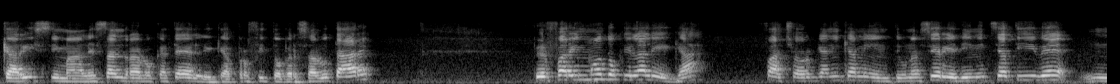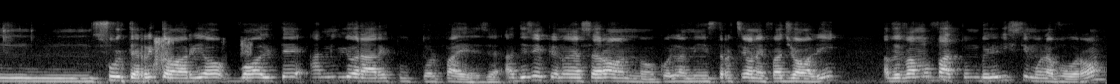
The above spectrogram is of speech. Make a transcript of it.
carissima Alessandra Locatelli che approfitto per salutare per fare in modo che la Lega faccia organicamente una serie di iniziative mh, sul territorio volte a migliorare tutto il paese. Ad esempio noi a Saronno con l'amministrazione Fagioli avevamo fatto un bellissimo lavoro,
